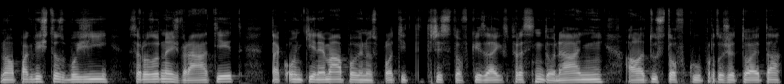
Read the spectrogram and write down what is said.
No a pak, když to zboží se rozhodneš vrátit, tak on ti nemá povinnost platit ty 300 za expresní dodání, ale tu stovku, protože to je ta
